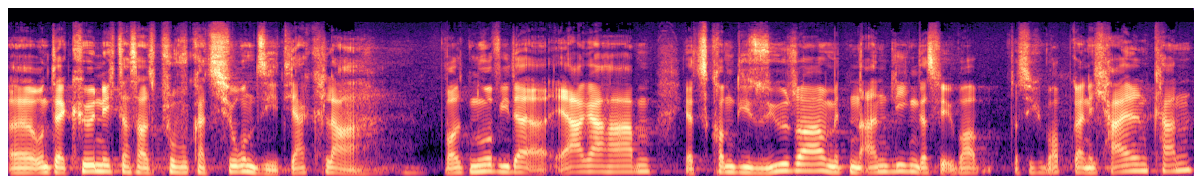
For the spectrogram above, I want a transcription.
äh, und der König das als Provokation sieht. Ja klar, wollt nur wieder Ärger haben. Jetzt kommen die Syrer mit einem Anliegen, dass, wir überhaupt, dass ich überhaupt gar nicht heilen kann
